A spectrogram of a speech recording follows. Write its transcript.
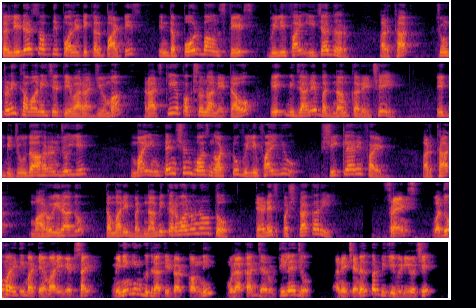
The leaders of the political parties in the poll bound states vilify each other અર્થાત ચૂંટણી થવાની છે તેવા રાજ્યોમાં રાજકીય પક્ષોના નેતાઓ એકબીજાને બદનામ કરે છે. એક બીજું ઉદાહરણ જોઈએ. My intention was not to vilify you she clarified અર્થાત, મારો ઈરાદો તમારી બદનામી કરવાનો નહોતો, તેણે સ્પષ્ટતા કરી. ફ્રેન્ડ્સ વધુ માહિતી માટે અમારી website meaning in Gujarati dot કોમની મુલાકાત જરૂરથી લેજો અને ચેનલ પર બીજી વીડિયો છે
